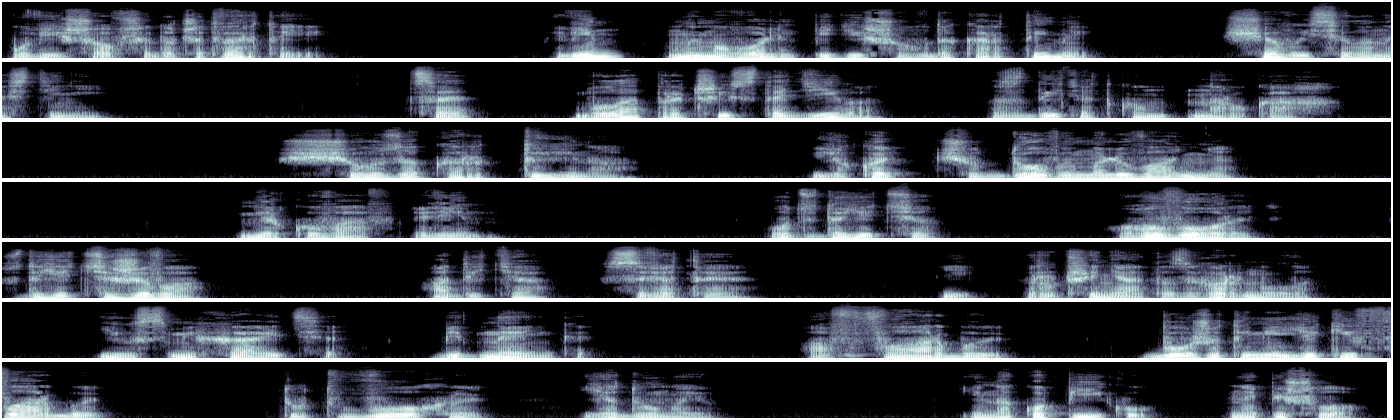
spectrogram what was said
Увійшовши до четвертої, він мимоволі підійшов до картини, що висіла на стіні. Це була пречиста діва з дитятком на руках. Що за картина? Яке чудове малювання. Міркував він. От, здається, говорить, здається, жива, а дитя святе. І рученята згорнула, і усміхається, бідненьке. А фарби, Боже ти мій, які фарби! Тут вохри, я думаю, і на копійку не пішло.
